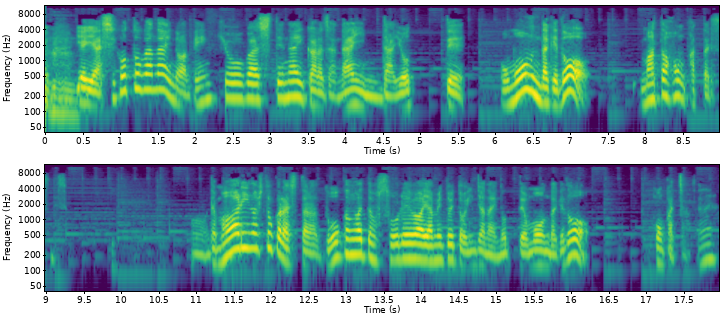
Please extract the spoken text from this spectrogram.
うんいやいや、仕事がないのは勉強がしてないからじゃないんだよって思うんだけど、また本買ったりするんですよ。うん、で周りの人からしたらどう考えてもそれはやめといた方がいいんじゃないのって思うんだけど、本買っちゃうんですよね。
